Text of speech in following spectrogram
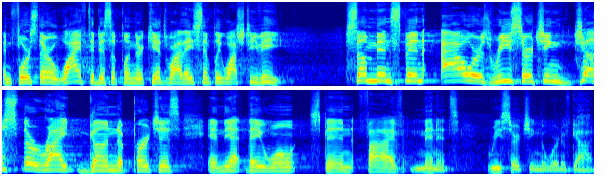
and force their wife to discipline their kids while they simply watch TV. Some men spend hours researching just the right gun to purchase, and yet they won't spend five minutes researching the Word of God.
